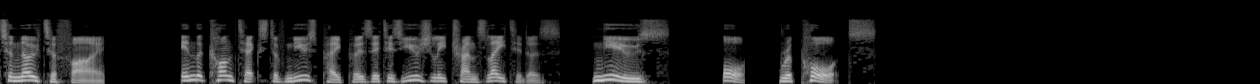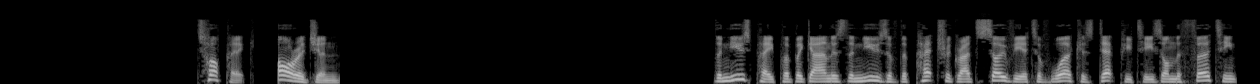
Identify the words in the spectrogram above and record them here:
to notify. In the context of newspapers it is usually translated as news or reports. Topic: Origin The newspaper began as the news of the Petrograd Soviet of Workers' Deputies on 13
